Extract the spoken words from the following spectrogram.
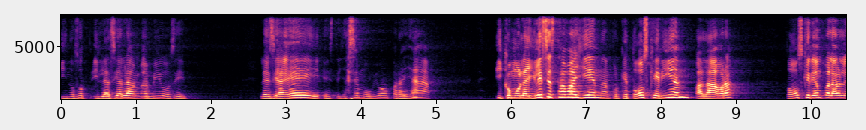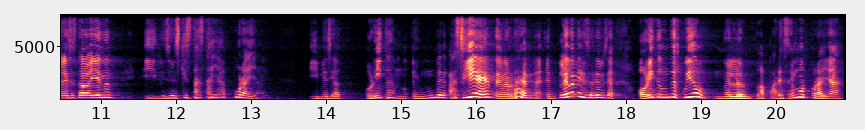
Y, nosotros, y le hacía al amigo así, le decía, hey, este, ya se movió para allá. Y como la iglesia estaba llena, porque todos querían palabra, todos querían palabra, la iglesia estaba llena, y decía, es que está hasta allá, por allá. Y me decía, ahorita, en un así es, de verdad, en, plena meditación me decía, ahorita en un descuido, aparecemos por allá.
